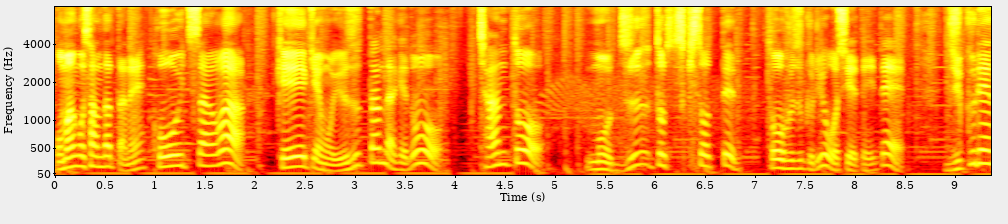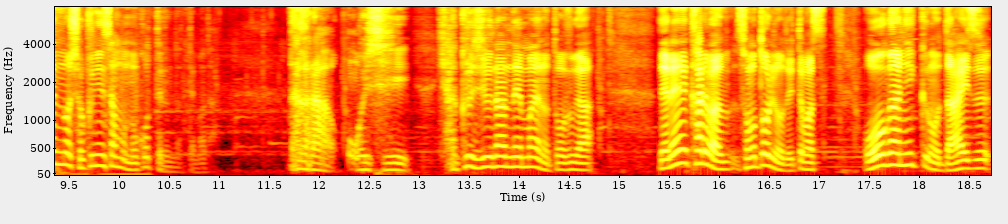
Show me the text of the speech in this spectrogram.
お孫さんだったね光一さんは経営権を譲ったんだけどちゃんともうずっと付き添って豆腐作りを教えていて熟練の職人さんも残ってるんだってまだ。だから美味しい。110何年前の豆腐が。でね彼はその通りのこと言ってます。オーガニックの大豆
